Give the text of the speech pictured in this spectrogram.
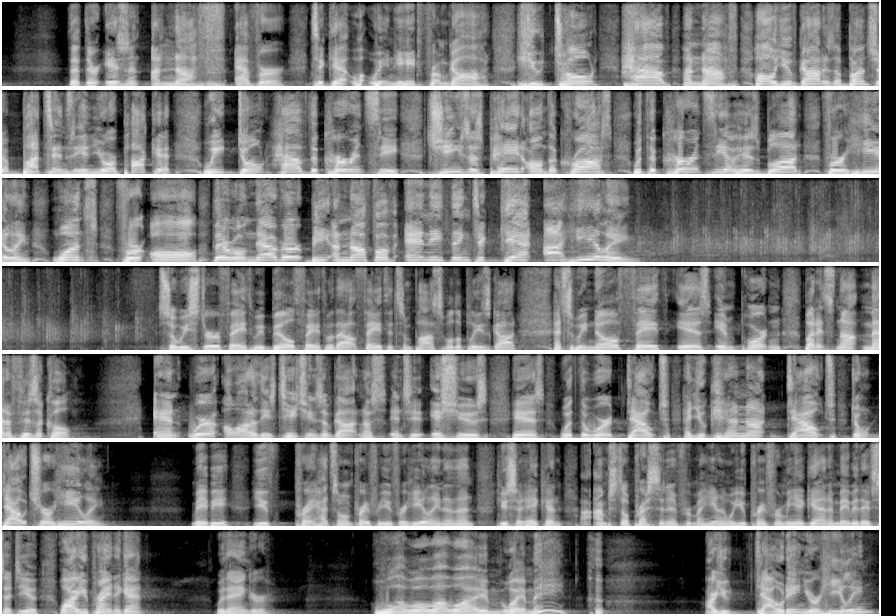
that there isn't enough ever to get what we need from God. You don't have enough. All you've got is a bunch of buttons in your pocket. We don't have the currency. Jesus paid on the cross with the currency of his blood for healing once for all. There will never be enough of anything to get a healing. So we stir faith, we build faith. Without faith, it's impossible to please God. And so we know faith is important, but it's not metaphysical. And where a lot of these teachings have gotten us into issues is with the word doubt. And you cannot doubt. Don't doubt your healing. Maybe you've pray, had someone pray for you for healing, and then you said, Hey, can I'm still pressing in for my healing. Will you pray for me again? And maybe they've said to you, Why are you praying again? With anger what, what, what, what, what do you mean? Are you doubting your healing?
